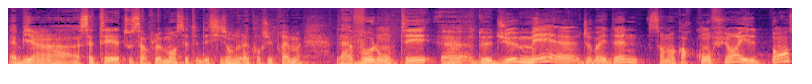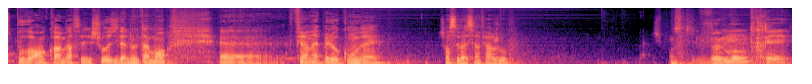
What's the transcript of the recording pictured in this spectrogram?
eh bien, c'était tout simplement cette décision de la Cour suprême la volonté euh, de Dieu. Mais euh, Joe Biden semble encore confiant. Il pense pouvoir encore inverser les choses. Il a notamment euh, fait un appel au Congrès. Jean-Sébastien Ferjou. Je pense qu'il veut montrer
